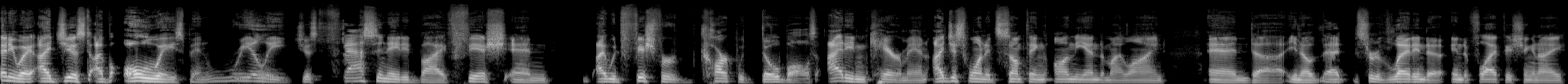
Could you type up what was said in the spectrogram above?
Anyway, I just, I've always been really just fascinated by fish and I would fish for carp with dough balls. I didn't care, man. I just wanted something on the end of my line. And uh, you know that sort of led into into fly fishing. And I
